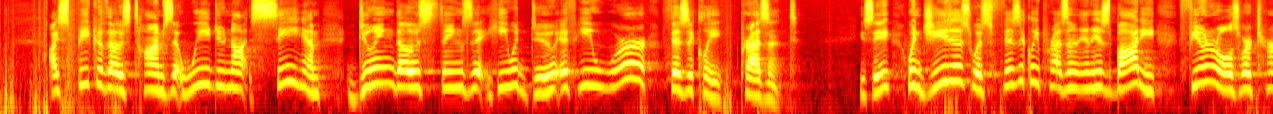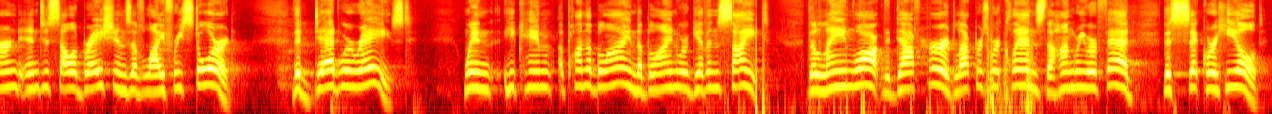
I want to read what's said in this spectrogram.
I speak of those times that we do not see him doing those things that he would do if he were physically present. You see, when Jesus was physically present in his body, funerals were turned into celebrations of life restored. The dead were raised. When he came upon the blind, the blind were given sight. The lame walked, the deaf heard, lepers were cleansed, the hungry were fed, the sick were healed.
